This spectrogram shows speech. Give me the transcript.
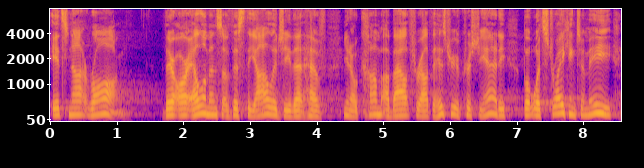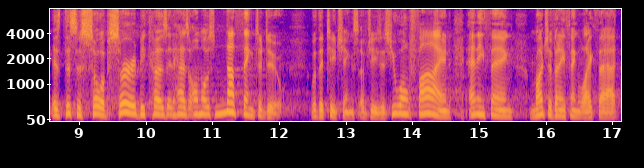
it's not wrong there are elements of this theology that have you know come about throughout the history of christianity but what's striking to me is this is so absurd because it has almost nothing to do with the teachings of jesus. You won't find anything much of anything like that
